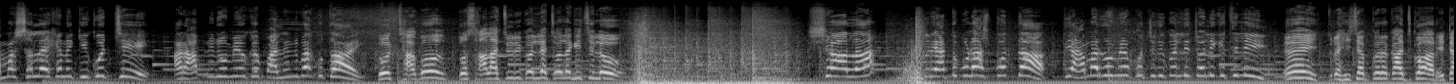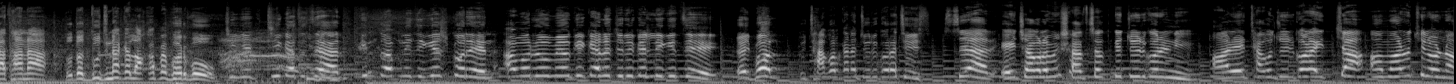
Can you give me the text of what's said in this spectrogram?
আমার শালা এখানে কি করছে? আর আপনি রোমিওকে পালেন বা কোথায়? তোর ছাগল তো শালা চুরি করলে চলে গেছিল। শালা তোর এত বড় আসপত্তা তুই আমার রোমিওকে চুরি করলি চলে গেছিলি? এই তোরা হিসাব করে কাজ কর এটা থানা তোদের দুজনাকে লকআপে ভরবো। ঠিক আছে ঠিক আছে স্যার কিন্তু আপনি জিজ্ঞেস করেন আমার রোমিওকে কেন চুরি করলি গেছে? এই বল! তুই ছাগল কেন চুরি করেছিস? স্যার এই ছাগল আমি সাত সাতকে চুরি করিনি। আর এই ছাগল চুরি করার ইচ্ছা আমারও ছিল না।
